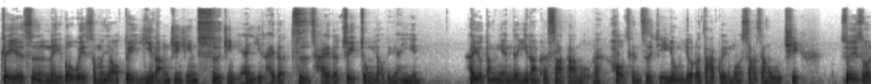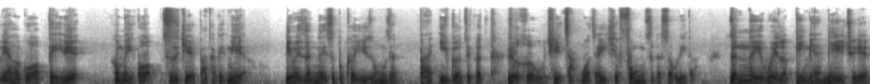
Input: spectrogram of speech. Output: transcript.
这也是美国为什么要对伊朗进行十几年以来的制裁的最重要的原因。还有当年的伊拉克萨达姆呢，号称自己拥有了大规模杀伤武器，所以说联合国、北约和美国直接把它给灭了，因为人类是不可以容忍。把一个这个热核武器掌握在一些疯子的手里的，人类为了避免灭绝，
